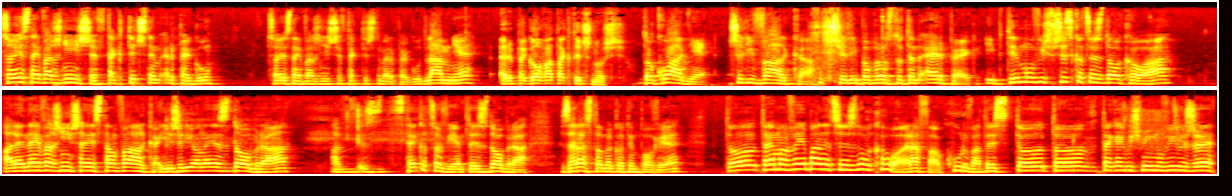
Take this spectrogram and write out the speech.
co jest najważniejsze w taktycznym RPG-u? Co jest najważniejsze w taktycznym RPG-u? Dla mnie RPGowa taktyczność. Dokładnie, czyli walka, czyli po prostu ten RPG. I ty mówisz wszystko, co jest dookoła, ale najważniejsza jest tam walka. Jeżeli ona jest dobra, a z tego co wiem, to jest dobra, zaraz Tomek o tym powie, to, to ja mam wyjebane, co jest dookoła. Rafał, kurwa, to jest to, to tak jakbyś mi mówił, że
